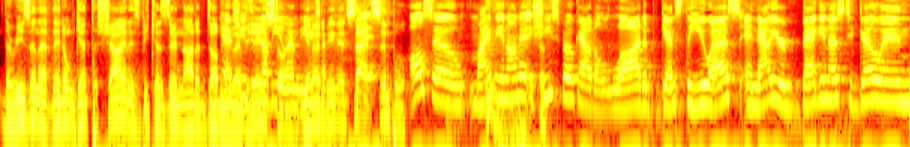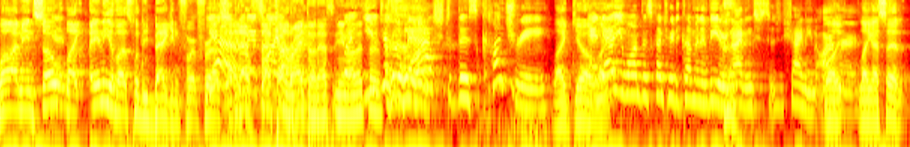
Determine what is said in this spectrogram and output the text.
the reason that they don't get the shine is because they're not a WNBA, Yeah, she's a star. WNBA. You know what I mean? It's But that simple. Also, my thing on it, she spoke out a lot against the U.S., and now you're begging us to go in. Well, I mean, so like any of us would be begging for for Yeah, us to get the it's fuck like- right though. That's you know that's you a, just bashed this country, Like yo, and like, now you want this country to come in and be your knight in sh- shining well, armor. like I said,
